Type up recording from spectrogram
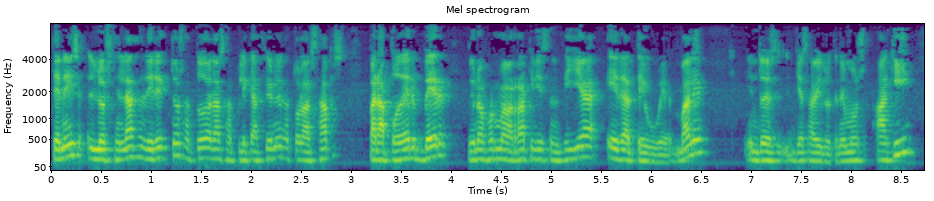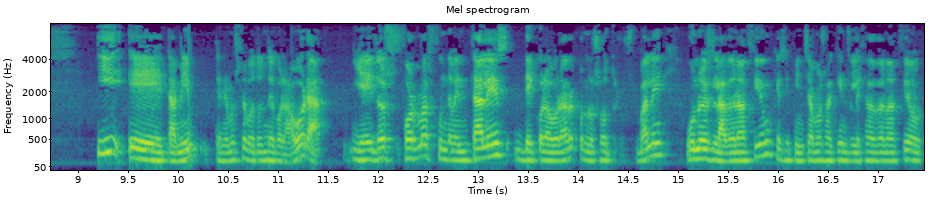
Tenéis los enlaces directos a todas las aplicaciones, a todas las apps, para poder ver de una forma rápida y sencilla EDA TV, ¿vale? Entonces, ya sabéis, lo tenemos aquí. Y eh, también tenemos el botón de colabora. Y hay dos formas fundamentales de colaborar con nosotros, ¿vale? Uno es la donación, que si pinchamos aquí en realizar donación,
